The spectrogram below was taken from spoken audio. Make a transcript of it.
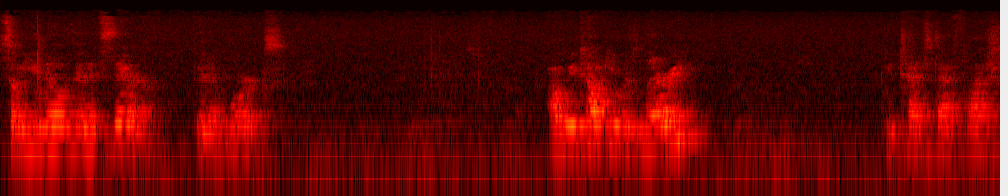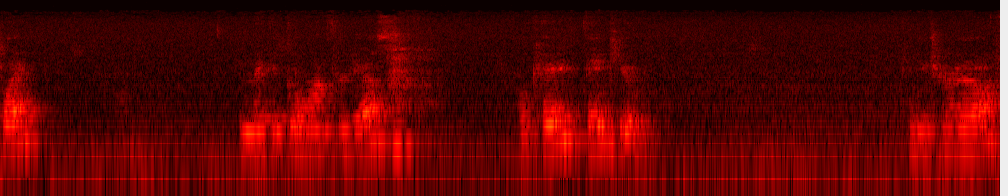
So you know that it's there, that it works. Are we talking with Larry? You touch that flashlight? And make it go on for yes? Okay, thank you. Can you turn it off?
